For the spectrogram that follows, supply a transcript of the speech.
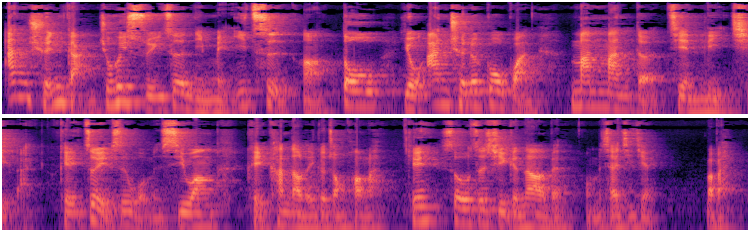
安全感就会随着你每一次啊都有安全的过关，慢慢的建立起来。OK，这也是我们希望可以看到的一个状况啦。OK，所以这期跟到这边，我们下期见，拜拜。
